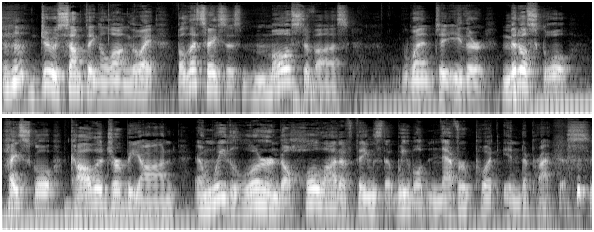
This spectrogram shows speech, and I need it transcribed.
mm-hmm. do something along the way. But let's face this, most of us went to either middle school, high school, college, or beyond, and we learned a whole lot of things that we will never put into practice.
